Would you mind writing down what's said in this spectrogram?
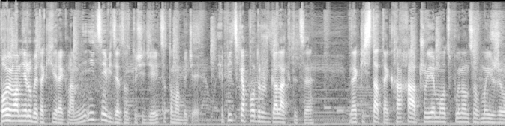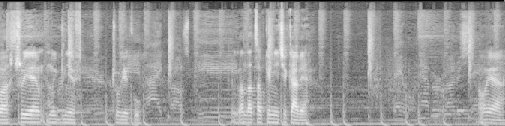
Powiem wam, nie lubię takich reklam. Ni- Nic nie widzę, co tu się dzieje. Co to ma być? Epicka podróż w galaktyce. Na jakiś statek. Haha, czuję moc płynącą w moich żyłach. Czuję mój gniew, człowieku. Wygląda całkiem nieciekawie. Oh yeah.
